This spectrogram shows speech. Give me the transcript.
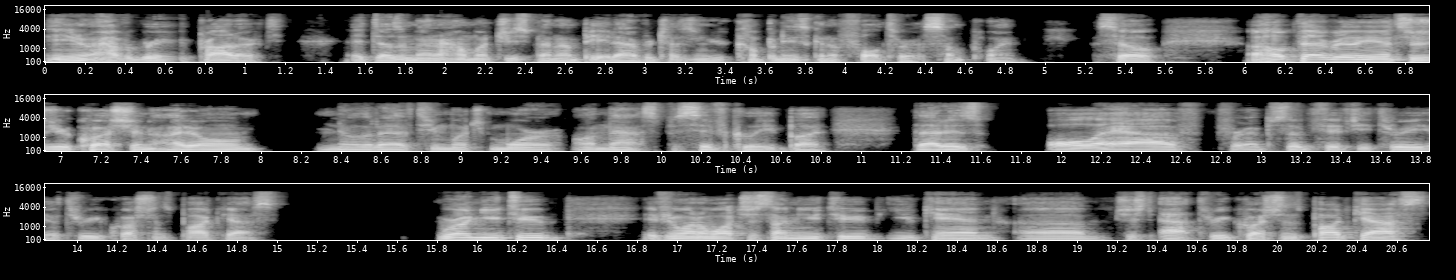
and you don't have a great product, it doesn't matter how much you spend on paid advertising, your company is going to falter at some point. So I hope that really answers your question. I don't know that I have too much more on that specifically, but that is all I have for episode 53 of Three Questions Podcast. We're on YouTube. If you want to watch us on YouTube, you can um, just at Three Questions Podcast.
